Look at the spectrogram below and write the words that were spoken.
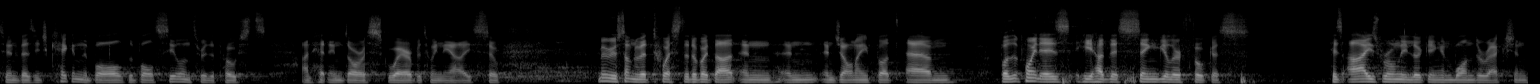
to envisage kicking the ball, the ball sailing through the posts, and hitting Doris square between the eyes. So maybe there's something a bit twisted about that in, in, in Jonny. But, um, but the point is, he had this singular focus. His eyes were only looking in one direction.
